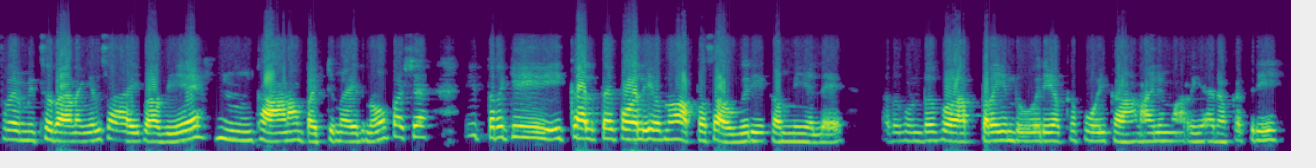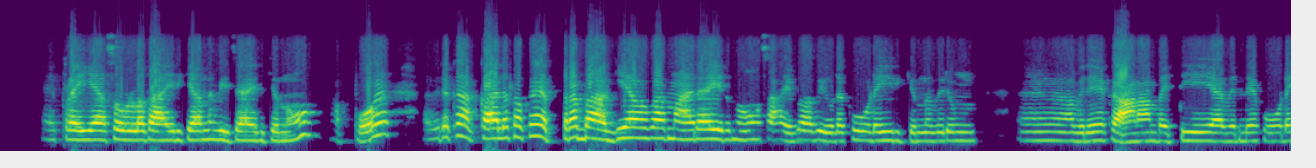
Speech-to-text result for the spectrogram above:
ശ്രമിച്ചതാണെങ്കിൽ സായിബാബയെ കാണാൻ പറ്റുമായിരുന്നു. പക്ഷെ ഇത്രയ്ക്ക് ഇക്കാലത്തെ പോലെയൊന്നും അപ്പൊ സൗകര്യ കമ്മിയല്ലേ? അതുകൊണ്ട് അത്രയും ദൂരെയൊക്കെ പോയി കാണാനും അറിയാനൊക്കെ ഇത്തിരി പ്രയാസമുള്ളതായിരിക്കാന്ന് വിചാരിക്കുന്നു. അപ്പോൾ അവരൊക്കെ അക്കാലത്തൊക്കെ എത്ര ഭാഗ്യമാരായിരുന്നു സായിബാബയുടെ കൂടെ ഇരിക്കുന്നവരും അവരെ കാണാൻ പറ്റി അവരുടെ കൂടെ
